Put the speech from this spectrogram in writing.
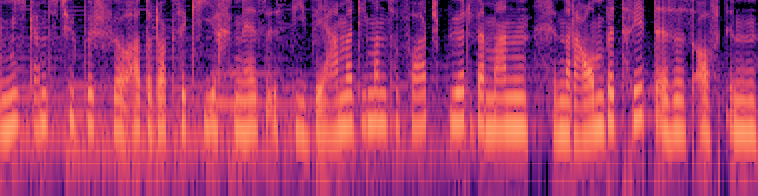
Für mich ganz typisch für orthodoxe Kirchen ist, ist die Wärme, die man sofort spürt, wenn man den Raum betritt. Es ist oft in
